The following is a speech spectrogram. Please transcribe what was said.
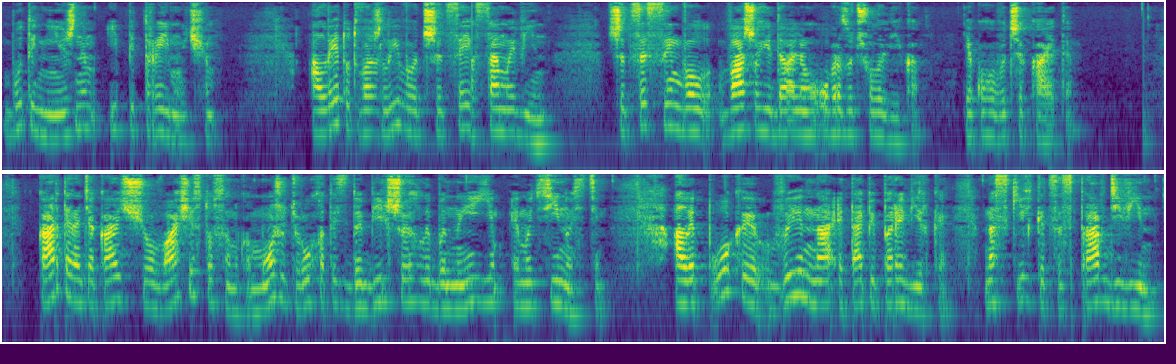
бути ніжним і підтримуючим. Але тут важливо, чи це саме він, чи це символ вашого ідеального образу чоловіка, якого ви чекаєте. Карти натякають, що ваші стосунки можуть рухатись до більшої глибини їм емоційності. Але поки ви на етапі перевірки, наскільки це справді він.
